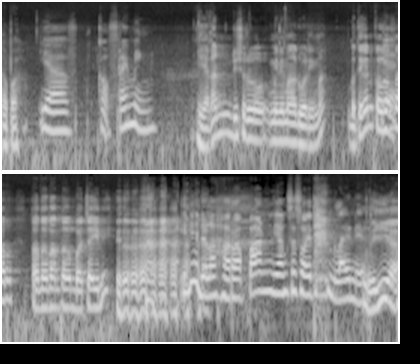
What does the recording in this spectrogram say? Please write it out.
Apa? ya kok framing. Ya kan disuruh minimal 25. Berarti kan kalau Iya. ntar tante-tante baca ini. Ini adalah harapan yang sesuai timeline ya. iya.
